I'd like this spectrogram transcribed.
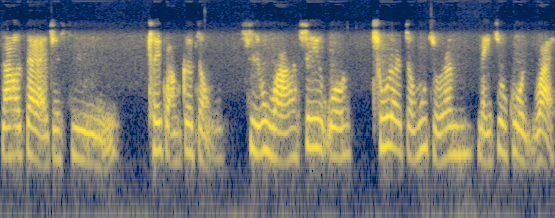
然后再来就是推广各种事务啊。所以我除了总务主任没做过以外，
